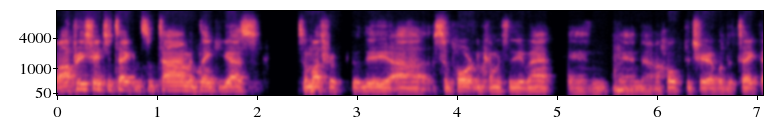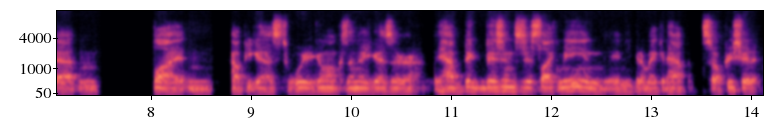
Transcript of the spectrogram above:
well, I appreciate you taking some time and thank you guys so much for the uh, support and coming to the event and and uh, hope that you're able to take that and apply it and help you guys to where you're going because I know you guys are have big visions just like me and, and you're gonna make it happen. So I appreciate it.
